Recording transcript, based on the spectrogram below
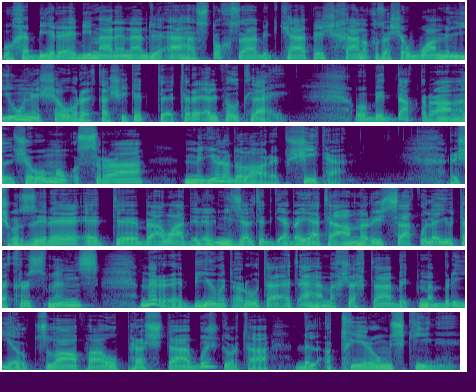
وخبيرة بمارنا دو آها استخصى بتكابش خانق شوا مليون شورة قشيتة ترى البوتلاي وبالدقرة الشو مؤسرة مليون دولار بشيتا ريش وزيرة ات بعوادل عم ريش ساقو ليوتا كريسمنز مرة بيوم عروتا ات آها مخشختا بتمبري الطلابة وبرشتا بشجرتا بالأطير ومسكينة.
